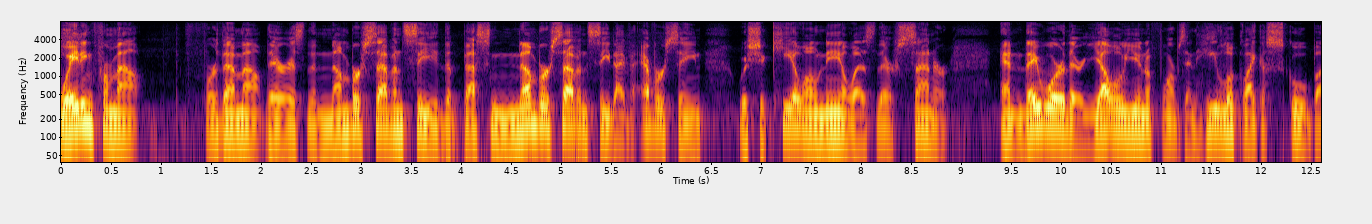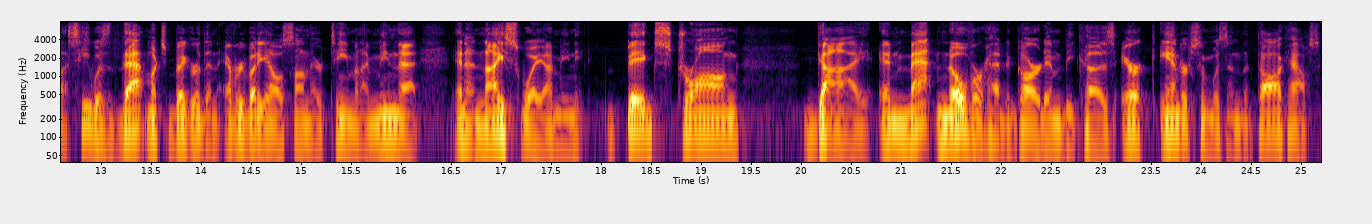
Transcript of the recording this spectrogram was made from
waiting from out for them out there is the number seven seed, the best number seven seed I've ever seen, with Shaquille O'Neal as their center. And they wore their yellow uniforms, and he looked like a school bus. He was that much bigger than everybody else on their team. And I mean that in a nice way. I mean, big, strong guy. And Matt Nover had to guard him because Eric Anderson was in the doghouse,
